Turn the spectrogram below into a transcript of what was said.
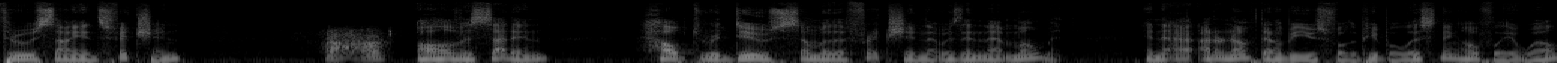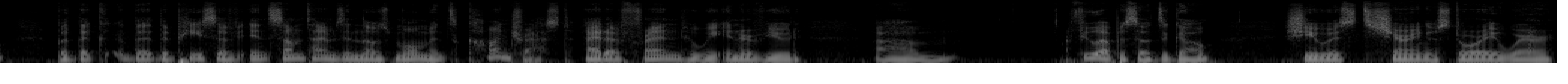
through science fiction uh huh. all of a sudden helped reduce some of the friction that was in that moment. And I, I don't know if that'll be useful to people listening. Hopefully it will. But the the, the piece of in, sometimes in those moments contrast. I had a friend who we interviewed um, a few episodes ago. She was sharing a story where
